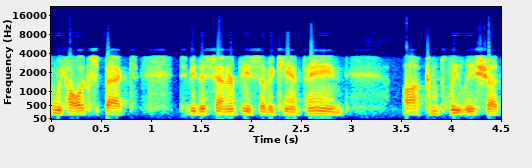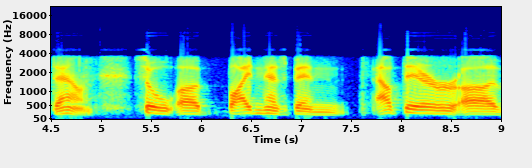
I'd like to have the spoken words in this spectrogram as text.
we all expect to be the centerpiece of a campaign, uh, completely shut down. So uh, Biden has been out there uh,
